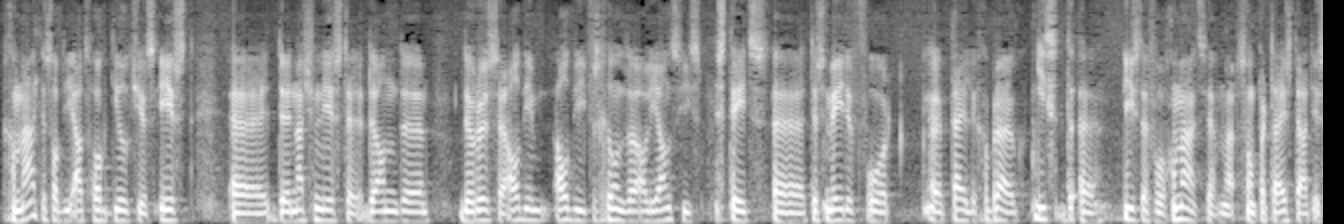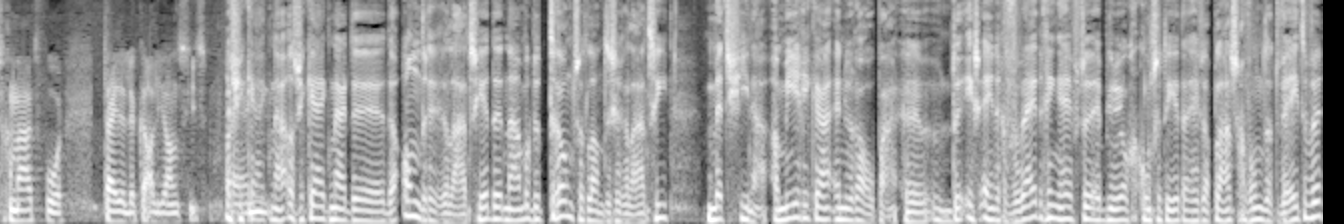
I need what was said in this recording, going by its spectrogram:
gemaakt is op die ad hoc deeltjes. Eerst de nationalisten, dan de, de Russen, al die, al die verschillende allianties steeds te smeden voor uh, tijdelijk gebruik, die is, uh, die is daarvoor gemaakt, zeg maar. Zo'n partijstaat is gemaakt voor tijdelijke allianties. Als je, kijkt, naar, als je kijkt naar de, de andere relatie, de, namelijk de transatlantische relatie met China, Amerika en Europa. Uh, er is enige verwijdering, heeft, hebben jullie ook geconstateerd, daar heeft dat plaatsgevonden, dat weten we.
